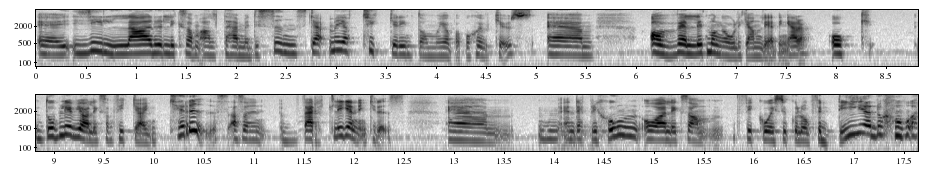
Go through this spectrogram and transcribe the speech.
eh, gillar liksom allt det här medicinska men jag tycker inte om att jobba på sjukhus. Eh, av väldigt många olika anledningar. Och då blev jag liksom, fick jag en kris, alltså en, verkligen en kris. Um, en depression och liksom fick gå i psykolog för det då.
